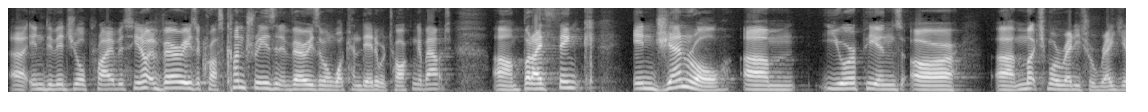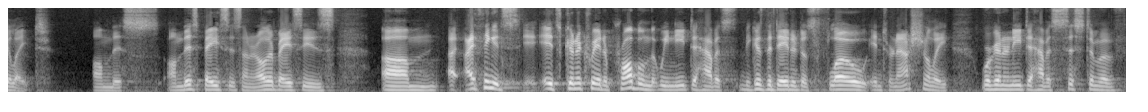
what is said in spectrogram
uh, individual privacy. You know, it varies across countries and it varies on what kind of data we're talking about. Um, but I think in general, um, Europeans are uh, much more ready to regulate on this, on this basis and on other bases, um, I, I, think it's, it's going to create a problem that we need to have, a, because the data does flow internationally, we're going to need to have a system of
